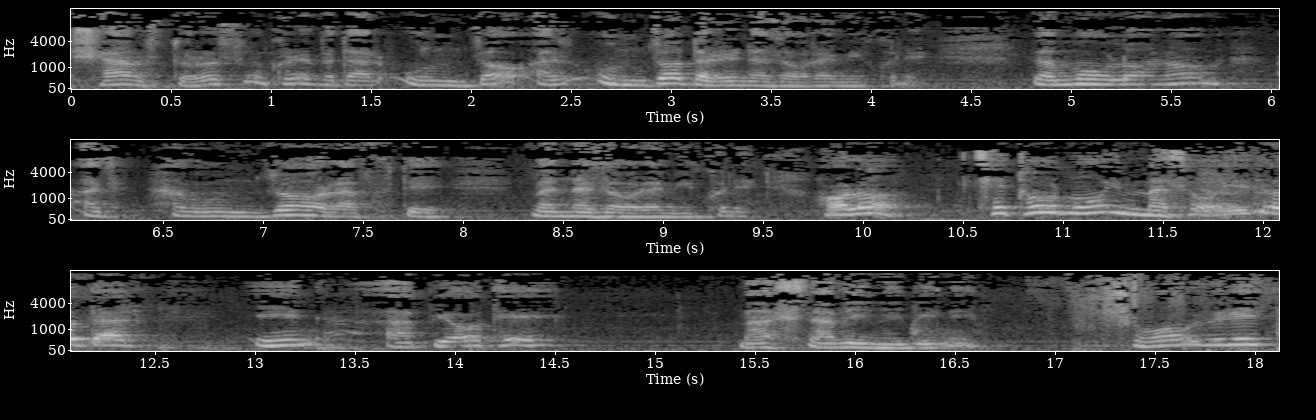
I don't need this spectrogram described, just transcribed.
شمس درست می‌کنه و در اونجا از اونجا داره نظاره می‌کنه و مولانا از همونجا رفته و نظاره می‌کنه. حالا چطور ما این مسائل رو در این ابیات مصنوی می‌بینیم شما ببینید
